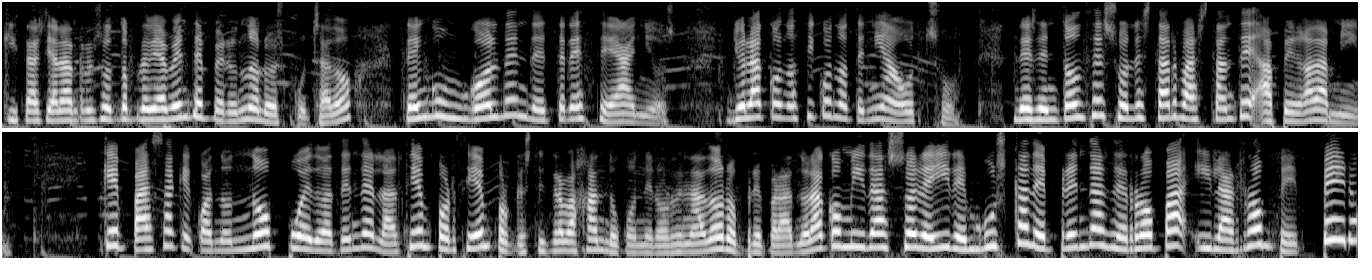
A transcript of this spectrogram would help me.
Quizás ya la han resuelto previamente, pero no lo he escuchado. Tengo un Golden de 13 años. Yo la conocí cuando tenía 8. Desde entonces suele estar bastante apegada a mí. ¿Qué pasa? Que cuando no puedo atenderla al 100% porque estoy trabajando con el ordenador o preparando la comida, suele ir en busca de prendas de ropa y las rompe. Pero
